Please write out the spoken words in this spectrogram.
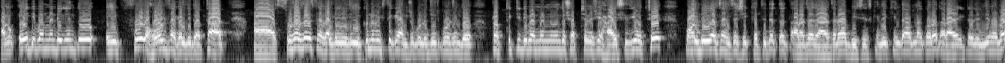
এবং এই ডিপার্টমেন্টে কিন্তু এই ফুল হোল ফ্যাকাল্টি অর্থাৎ সোশ্যাল সায়েন্স ফ্যাকাল্টি ইকোনমিক্স থেকে অ্যান্থ্রোপোলজি পর্যন্ত প্রত্যেকটি ডিপার্টমেন্টের মধ্যে সবচেয়ে বেশি হাই সিজি হচ্ছে পলিটিক্যাল সায়েন্সের শিক্ষার্থীদের। তো তারা যা- যারা যারা বিসিএস কিন্তু চিন্তা ভাবনা করো, তারা একটা রেঞ্জে পাবে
